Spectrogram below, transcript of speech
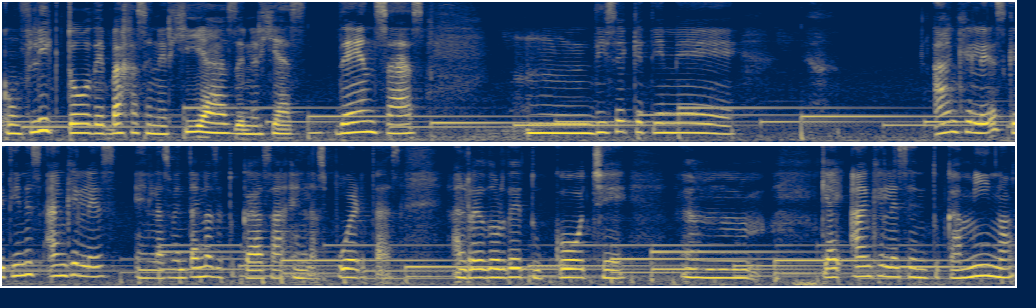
conflicto, de bajas energías, de energías densas. Mm, dice que tiene ángeles, que tienes ángeles en las ventanas de tu casa, en las puertas, alrededor de tu coche, em, que hay ángeles en tu camino.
